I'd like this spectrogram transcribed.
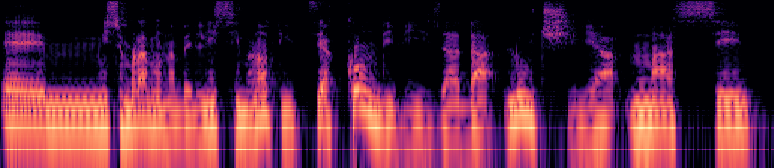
mi sembrava una bellissima notizia condivisa da Lucia Massi.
